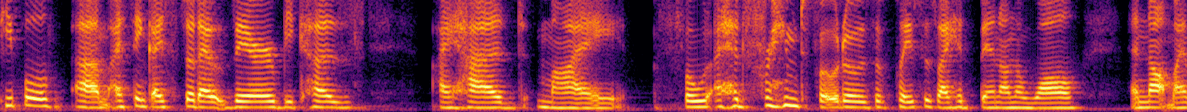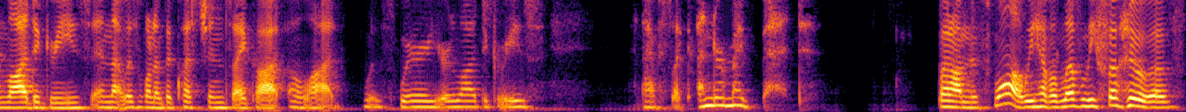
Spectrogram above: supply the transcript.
people. Um, I think I stood out there because I had my photo, I had framed photos of places I had been on the wall and not my law degrees. And that was one of the questions I got a lot was where are your law degrees? And I was like, under my bed. But on this wall, we have a lovely photo of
